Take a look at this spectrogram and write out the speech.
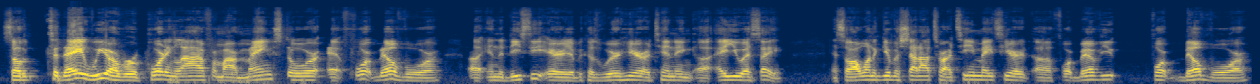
So today we are reporting live from our main store at Fort Belvoir uh, in the DC area because we're here attending uh, AUSA. And so I want to give a shout out to our teammates here at uh, Fort Bellevue, Fort Belvoir,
